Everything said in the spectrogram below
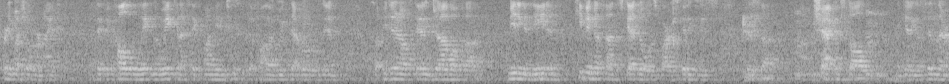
pretty much overnight. I think we called them late in the week, and I think Monday and Tuesday the following week, that road was in. So he did an outstanding job of uh, meeting a need and keeping us on schedule as far as getting this, this uh, shack installed and getting us in there.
